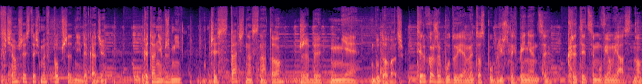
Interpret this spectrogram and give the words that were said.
wciąż jesteśmy w poprzedniej dekadzie. Pytanie brzmi, czy stać nas na to, żeby nie budować? Tylko, że budujemy to z publicznych pieniędzy. Krytycy mówią jasno,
